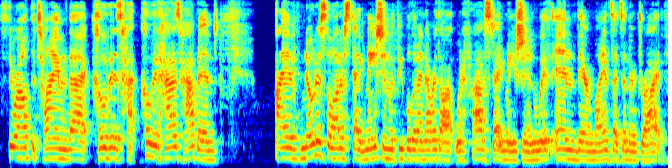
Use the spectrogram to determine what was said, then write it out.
throughout the time that COVID, COVID has happened I've noticed a lot of stagnation with people that I never thought would have stagnation within their mindsets and their drive.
